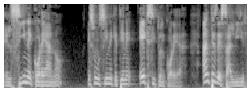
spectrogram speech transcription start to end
el cine coreano es un cine que tiene éxito en Corea. Antes de salir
